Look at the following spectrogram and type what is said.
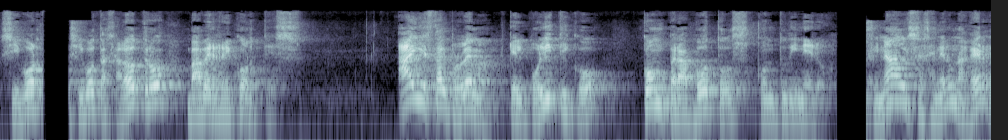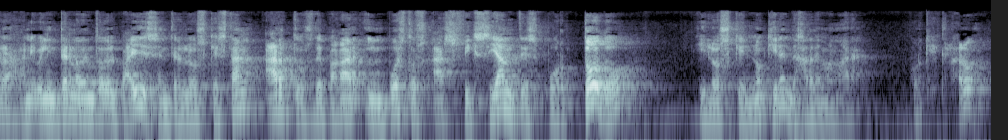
Si, votas al otro, va a haber recortes. Ahí está el problema, que el político compra votos con tu dinero. Al final se genera una guerra a nivel interno dentro del país entre los que están hartos de pagar impuestos asfixiantes por todo y los que no quieren dejar de mamar. Porque claro,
